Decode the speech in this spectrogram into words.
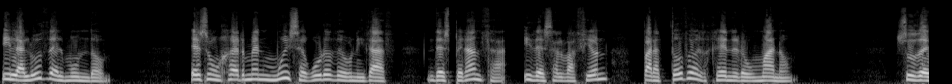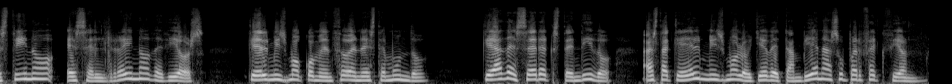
y la luz del mundo. Es un germen muy seguro de unidad, de esperanza y de salvación para todo el género humano. Su destino es el reino de Dios, que Él mismo comenzó en este mundo, que ha de ser extendido hasta que Él mismo lo lleve también a su perfección.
